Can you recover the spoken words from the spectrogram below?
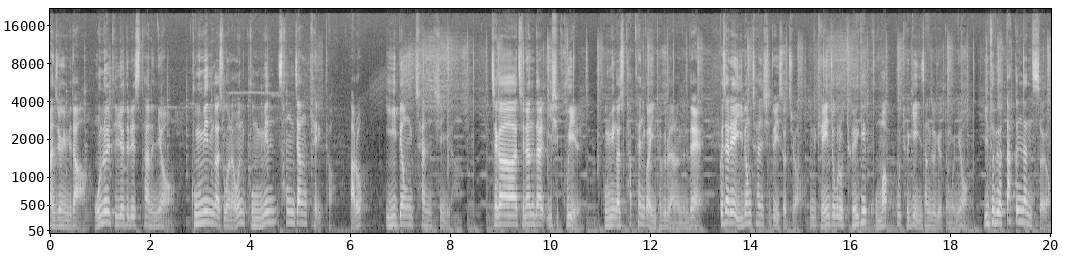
안지용입니다. 오늘 들려드릴 스타는요. 국민 가수가 나온 국민 성장 캐릭터 바로 이병찬 씨입니다. 제가 지난달 29일 국민 가수 탑10과 인터뷰를 나눴는데 그 자리에 이병찬 씨도 있었죠. 근데 개인적으로 되게 고맙고 되게 인상적이었던 건요. 인터뷰가 딱 끝났어요.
